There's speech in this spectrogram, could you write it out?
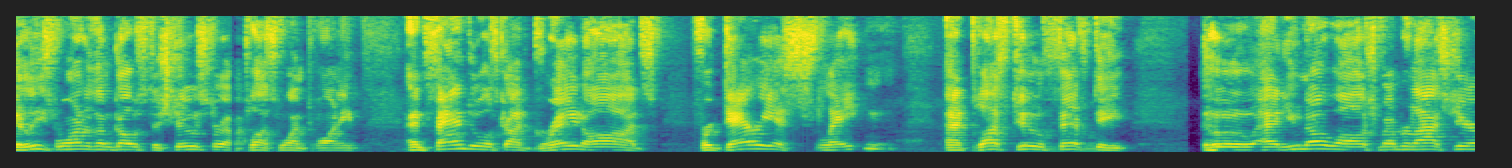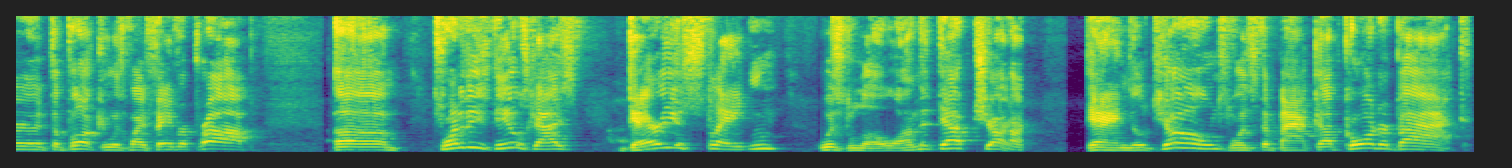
At least one of them goes to Schuster at plus 120. And FanDuel's got great odds for Darius Slayton at plus 250. Who and you know Walsh? Remember last year at the book? It was my favorite prop. Um, it's one of these deals, guys. Darius Slayton was low on the depth chart. Daniel Jones was the backup quarterback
